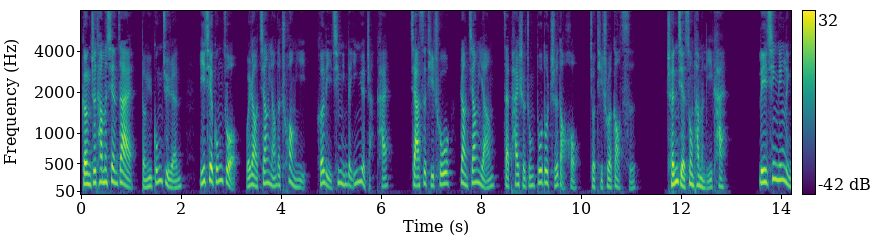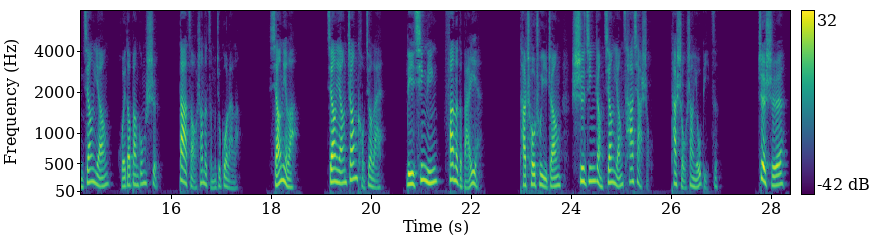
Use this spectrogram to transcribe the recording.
耿直他们现在等于工具人，一切工作围绕江阳的创意和李青宁的音乐展开。贾斯提出让江阳在拍摄中多多指导后，就提出了告辞。陈姐送他们离开。李清明领江阳回到办公室，大早上的怎么就过来了？想你了。江阳张口就来。李清明翻了个白眼。他抽出一张湿巾让江阳擦下手，他手上有笔字。这时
